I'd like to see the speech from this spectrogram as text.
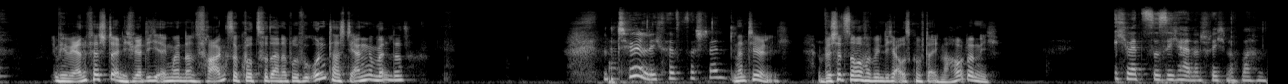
Wir werden feststellen, ich werde dich irgendwann dann fragen, so kurz vor deiner Prüfung, und hast du dich angemeldet? Natürlich, selbstverständlich. Natürlich. Wirst du jetzt noch eine verbindliche Auskunft eigentlich machen oder nicht? Ich werde es zur Sicherheit natürlich noch machen.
